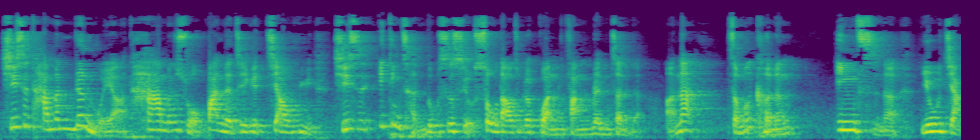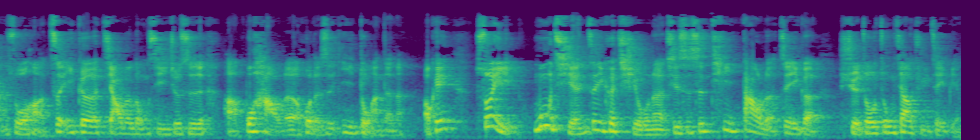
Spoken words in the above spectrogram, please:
其实他们认为啊，他们所办的这个教育，其实一定程度是是有受到这个官方认证的啊。那怎么可能？因此呢，又讲说哈，这一个教的东西就是啊不好的，或者是异端的呢。OK，所以目前这一颗球呢，其实是踢到了这个雪州宗教局这边，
